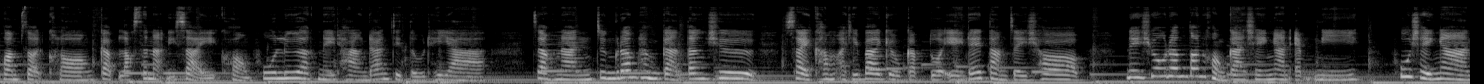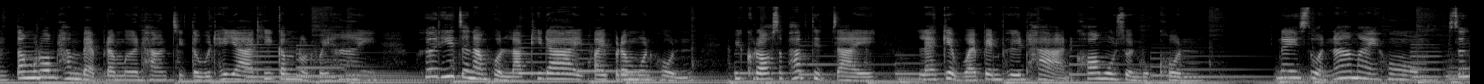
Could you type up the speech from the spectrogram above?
ความสอดคล้องกับลักษณะนิสัยของผู้เลือกในทางด้านจิตวิทยา จากนั้นจึงเริ่มทำการตั้งชื่อ ใส่คำอธิบายเกี่ยวกับตัวเองได้ตามใจชอบ ในช่วงเริ่มต้นของการใช้งานแอปนี้ ผู้ใช้งานต้องร่วมทำแบบประเมินทางจิตวิทยาที่กำหนดไว้ให้ เพื่อที่จะนำผลลัพธ์ที่ได้ไปประมวลผล วิเคราะห์สภาพจิตใจ และเก็บไว้เป็นพื้นฐานข้อมูลส่วนบุคคล ในส่วนหน้า My Home ซึ่ง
